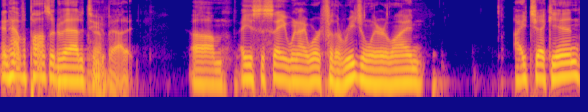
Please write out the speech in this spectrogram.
and have a positive attitude yeah. about it. Um, I used to say when I worked for the regional airline, I check in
